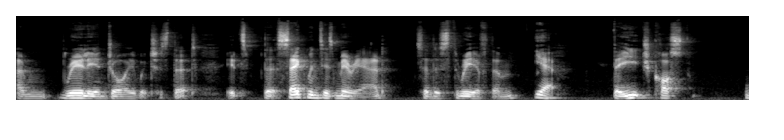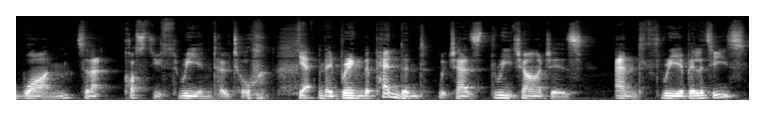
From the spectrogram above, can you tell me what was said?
I really enjoy, which is that it's the segment is myriad, so there's three of them. yeah. They each cost one, so that costs you three in total. Yeah. and they bring the pendant, which has three charges and three abilities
